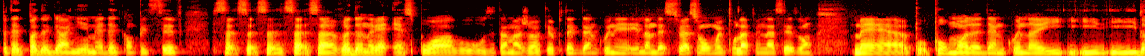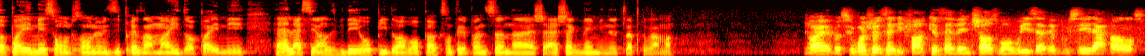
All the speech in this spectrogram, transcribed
peut-être pas de gagner, mais d'être compétitif, ça, redonnerait espoir aux, états-majors que peut-être Dan Quinn est, l'homme de la situation, au moins pour la fin de la saison. Mais euh, pour, moi, Dan Quinn, il ne doit pas aimer son, son, lundi présentement, il ne doit pas aimer euh, la séance vidéo, puis il doit avoir peur que son téléphone sonne à, à chaque 20 minutes là, présentement. Oui, parce que moi, je veux dire, les Falcons avaient une chance. Bon, oui, ils avaient bousillé l'avance.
